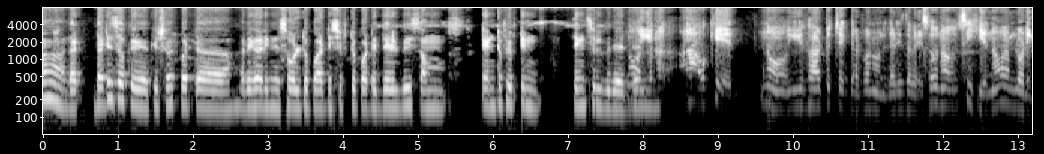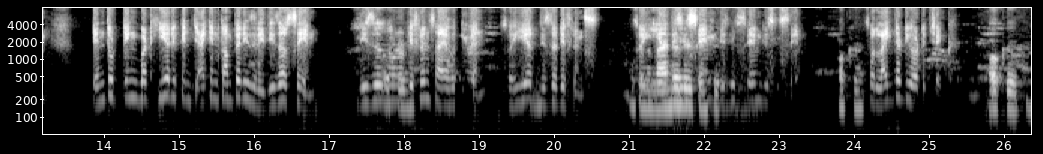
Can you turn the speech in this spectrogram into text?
Ah, that that is okay, Kishore. But uh, regarding the sold to party, ship to party, there will be some 10 to 15 things will be there. No, you know, ah, okay. No, you have to check that one only. That is the way. So now see here. Now I'm loading. 10 to thing, but here you can I can compare easily. These are same. This is no Okay. difference I have given. So here this is the difference. So Okay, here this is same. This is same. This is same. Okay, So like that you have to check. okay, okay,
